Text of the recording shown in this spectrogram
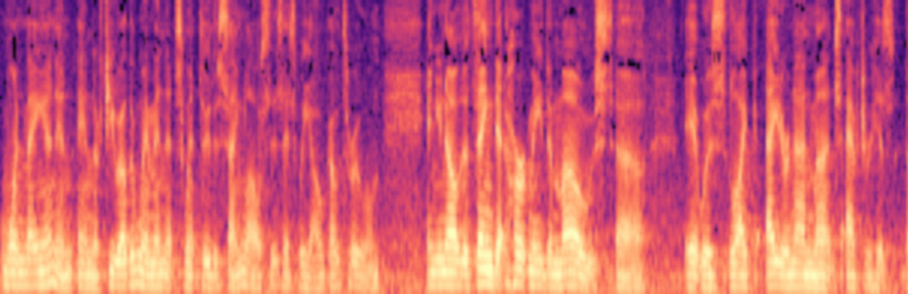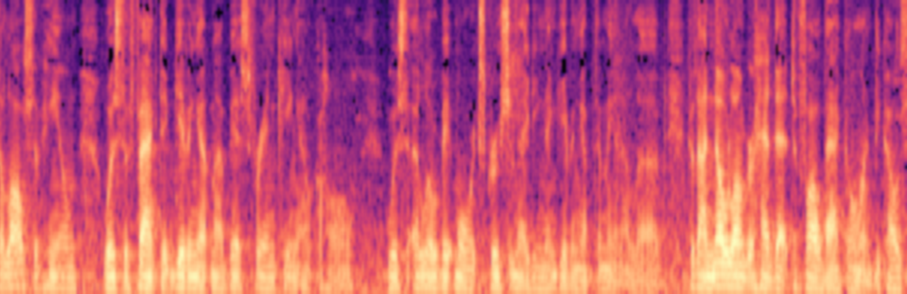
one man and, and a few other women that's went through the same losses as we all go through them. And you know, the thing that hurt me the most, uh, it was like eight or nine months after his the loss of him, was the fact that giving up my best friend, King Alcohol was a little bit more excruciating than giving up the man I loved because I no longer had that to fall back on because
